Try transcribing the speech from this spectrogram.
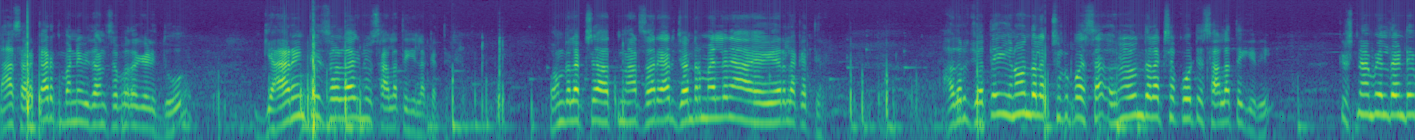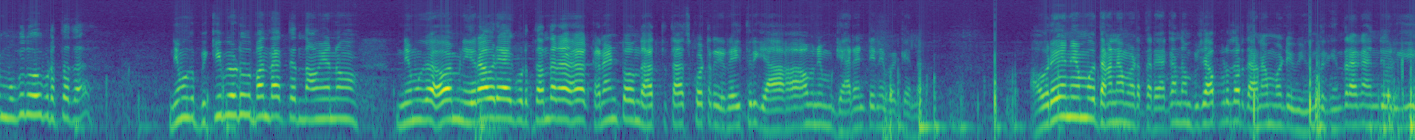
ನಾ ಸರ್ಕಾರಕ್ಕೆ ಮೊನ್ನೆ ವಿಧಾನಸಭಾದಾಗ ಹೇಳಿದ್ದು, ಗ್ಯಾರಂಟಿ ಸಲುವಾಗಿ ನೀವು ಸಾಲ ತೆಗಿಲಕತ್ತೀರಿ. ಒಂದು ಲಕ್ಷ ಹದಿನಾರು ಸಾವಿರ ಯಾರು ಜನರ ಮೇಲೆ ಏರ್ಲಕತ್ತೀರಿ? ಅದ್ರ ಜೊತೆಗೆ ಇನ್ನೊಂದು ಲಕ್ಷ ರೂಪಾಯಿ ಸ, ಇನ್ನೊಂದು ಲಕ್ಷ ಕೋಟಿ ಸಾಲ ತೆಗೀರಿ. ಕೃಷ್ಣ ಮೇಲ್ದಂಡೆ ಮುಗಿದು ಹೋಗ್ಬಿಡ್ತದ. ನಿಮಗೆ ಬಿಕ್ಕಿ ಬಿಡೋದು ಬಂದಾಗ್ತದೆ ನಾವೇನು, ನಿಮ್ಗೆ ಒಮ್ಮೆ ನೀರಾವರಿ ಆಗಿಬಿಡ್ತಂದ್ರೆ ಕರೆಂಟ್ ಒಂದು ಹತ್ತು ತಾಸು ಕೊಟ್ರಿ ರೈತರಿಗೆ ಯಾವ ನಿಮ್ಗೆ ಗ್ಯಾರಂಟಿನೇ ಬೇಕಿಲ್ಲ. ಅವರೇ ನಿಮ್ಗೆ ದಾನ ಮಾಡ್ತಾರೆ. ಯಾಕಂದ್ರೆ ನಮ್ಮ ಬಿಜಾಪುರದವ್ರು ದಾನ ಮಾಡೀವಿ. ಹಿಂದೆ ಇಂದಿರಾ ಗಾಂಧಿಯವ್ರಿಗೆ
